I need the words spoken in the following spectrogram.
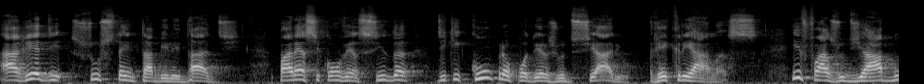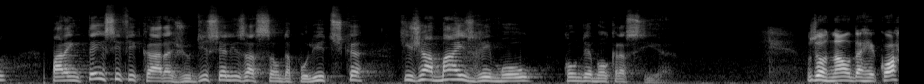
A rede Sustentabilidade parece convencida de que cumpre ao Poder Judiciário recriá-las e faz o diabo para intensificar a judicialização da política que jamais rimou com democracia. O Jornal da Record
